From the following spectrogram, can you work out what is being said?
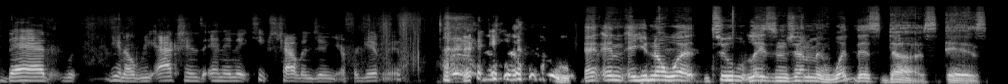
bad you know reactions and then it keeps challenging your forgiveness. And, and and you know what too ladies and gentlemen what this does is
